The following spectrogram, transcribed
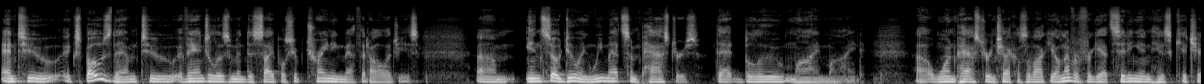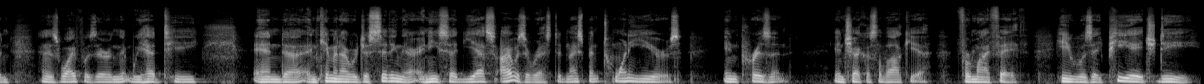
and to expose them to evangelism and discipleship training methodologies. Um, in so doing, we met some pastors that blew my mind. Uh, one pastor in Czechoslovakia, I'll never forget, sitting in his kitchen, and his wife was there, and we had tea, and uh, and Kim and I were just sitting there, and he said, "Yes, I was arrested, and I spent 20 years in prison in Czechoslovakia for my faith. He was a PhD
